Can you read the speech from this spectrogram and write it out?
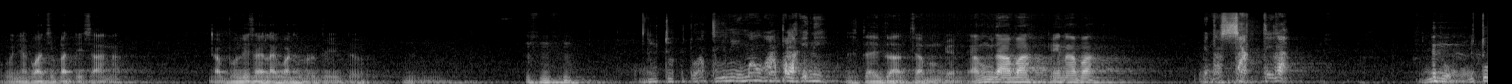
punya kewajiban di sana. Nggak boleh saya lakukan seperti itu. Udah gitu aja ini mau apa lagi nih? Sudah itu aja mungkin. Kamu minta apa? Ingin apa? Minta sakti lah. Itu, itu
